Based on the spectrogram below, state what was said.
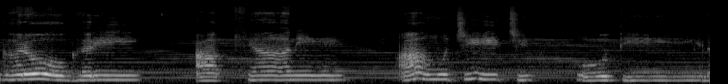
घरोघरी आख्याने आमुचीची होतील.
